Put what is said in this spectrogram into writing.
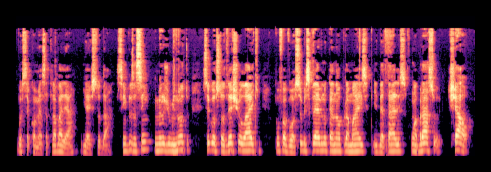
você começa a trabalhar e a estudar. Simples assim, em menos de um minuto. Se gostou, deixa o like, por favor, subscreve no canal para mais e detalhes. Um abraço, tchau!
